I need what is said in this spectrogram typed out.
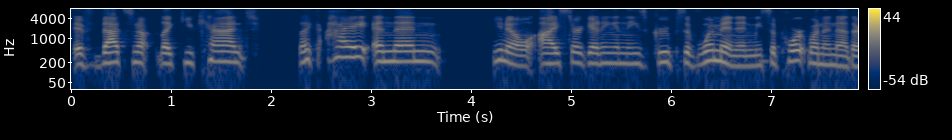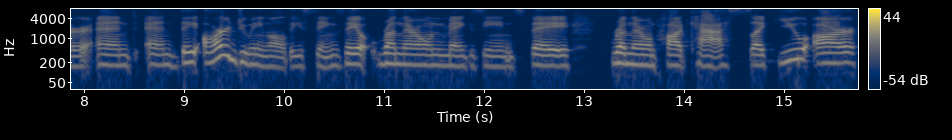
if that's not like you can't like i and then you know i start getting in these groups of women and we support one another and and they are doing all these things. They run their own magazines. They run their own podcasts. Like you are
